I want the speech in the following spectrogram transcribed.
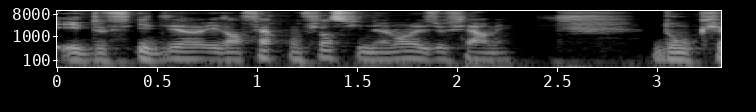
et de et d'en faire confiance finalement les yeux fermés. Donc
